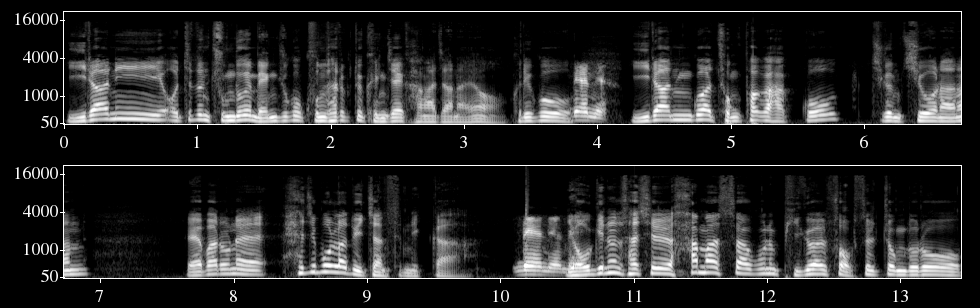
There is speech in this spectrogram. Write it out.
이란이 어쨌든 중동의 맹주고 군사력도 굉장히 강하잖아요. 그리고 네, 네. 이란과 종파가 같고 지금 지원하는 레바논의 헤즈볼라도 있지 않습니까? 네, 네, 네. 여기는 사실 하마스하고는 비교할 수 없을 정도로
